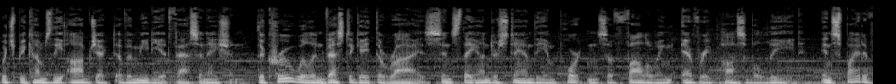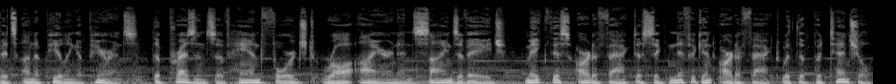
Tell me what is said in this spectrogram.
which becomes the object of immediate fascination. The crew will investigate the rise since they understand the importance of following every possible lead. In spite of its unappealing appearance, the presence of hand-forged raw iron and signs of age make this artifact a significant artifact with the potential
